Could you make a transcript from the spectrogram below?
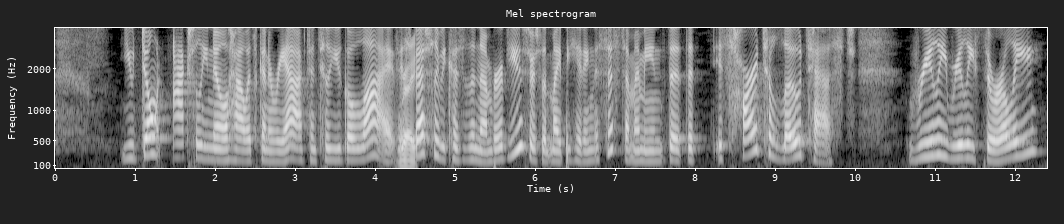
you don't actually know how it's going to react until you go live, Right. especially because of the number of users that might be hitting the system. I mean, the, the, it's hard to load test really, really thoroughly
